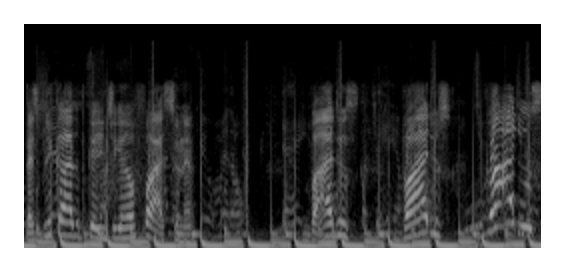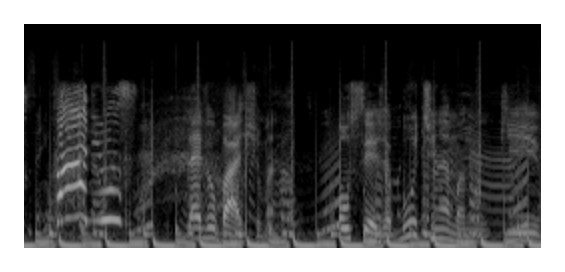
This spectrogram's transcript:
Tá explicado porque a gente ganhou fácil, né? Vários, vários, vários, vários level baixo, mano. Ou seja, boot, né, mano? Que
